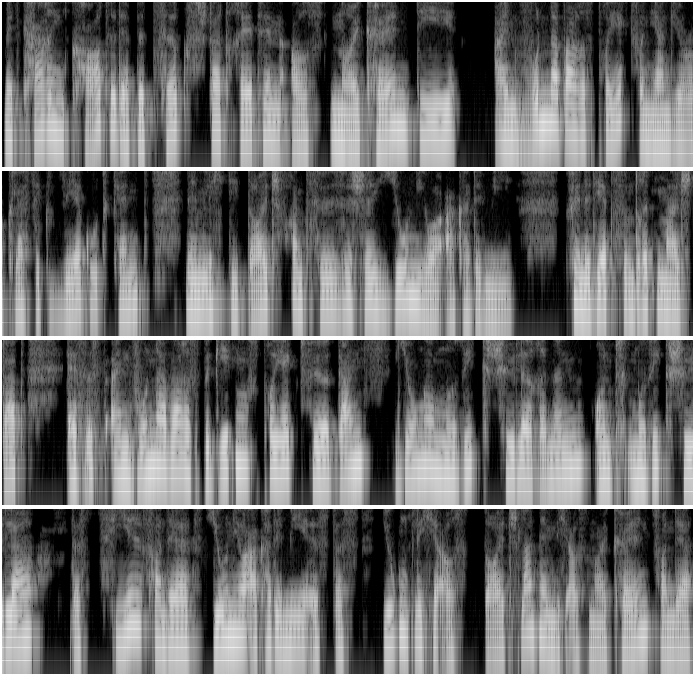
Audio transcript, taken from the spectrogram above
mit Karin Korte, der Bezirksstadträtin aus Neukölln, die ein wunderbares Projekt von Young Euro Classic sehr gut kennt, nämlich die Deutsch-Französische Junior Akademie. Findet jetzt zum dritten Mal statt. Es ist ein wunderbares Begegnungsprojekt für ganz junge Musikschülerinnen und Musikschüler das Ziel von der Junior Akademie ist, dass Jugendliche aus Deutschland, nämlich aus Neukölln, von der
